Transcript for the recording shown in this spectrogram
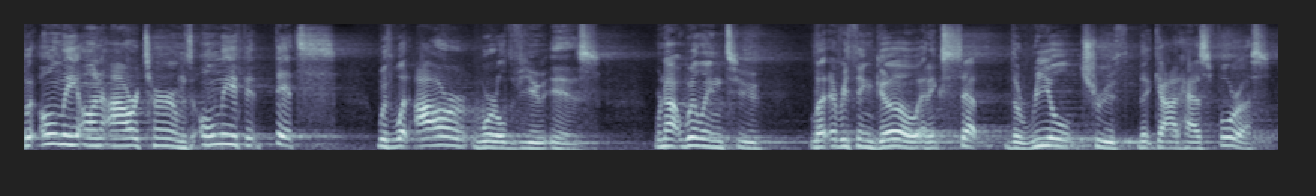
but only on our terms, only if it fits with what our worldview is. We're not willing to let everything go and accept the real truth that God has for us.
